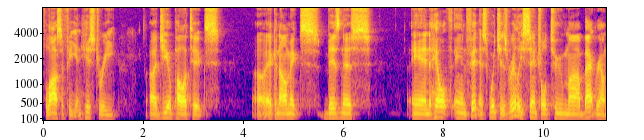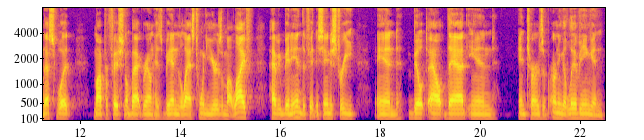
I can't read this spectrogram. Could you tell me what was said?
philosophy and history, uh, geopolitics, uh, economics, business, and health and fitness, which is really central to my background. That's what my professional background has been the last 20 years of my life, having been in the fitness industry and built out that in in terms of earning a living and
